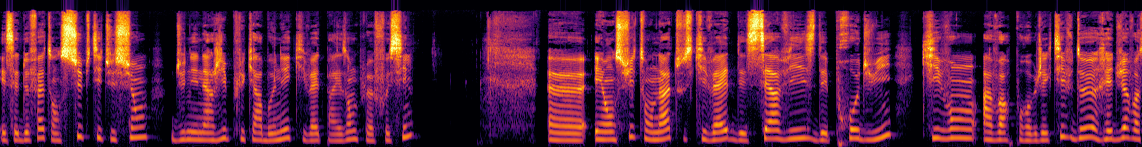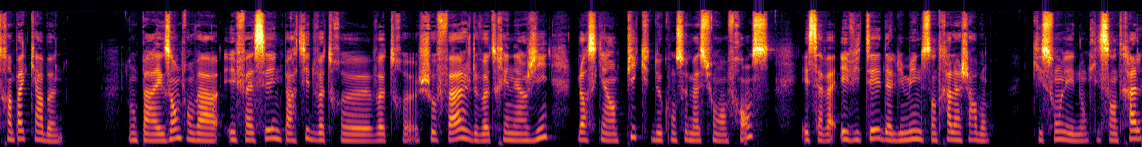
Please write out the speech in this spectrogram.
et c'est de fait en substitution d'une énergie plus carbonée qui va être par exemple fossile. Euh, et ensuite, on a tout ce qui va être des services, des produits qui vont avoir pour objectif de réduire votre impact carbone. Donc, par exemple, on va effacer une partie de votre, votre chauffage, de votre énergie lorsqu'il y a un pic de consommation en France, et ça va éviter d'allumer une centrale à charbon, qui sont les, donc les centrales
